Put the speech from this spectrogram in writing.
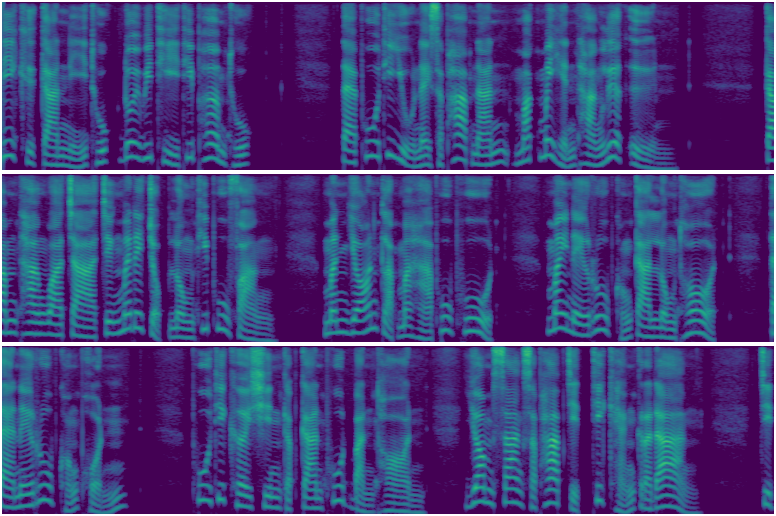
นี่คือการหนีทุกข์ด้วยวิธีที่เพิ่มทุกข์ แต่ผู้ที่อยู่ในสภาพนั้นมักไม่เห็นทางเลือกอื่น กรรมทางวาจาจึงไม่ได้จบลงที่ผู้ฟัง มันย้อนกลับมาหาผู้พูด ไม่ในรูปของการลงโทษ แต่ในรูปของผล ผู้ที่เคยชินกับการพูดบั่นทอน ย่อมสร้างสภาพจิตที่แข็งกระด้าง จิต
